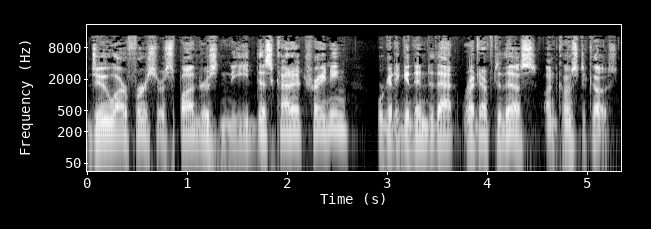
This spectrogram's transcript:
Do our first responders need this kind of training? We're going to get into that right after this on Coast to Coast.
